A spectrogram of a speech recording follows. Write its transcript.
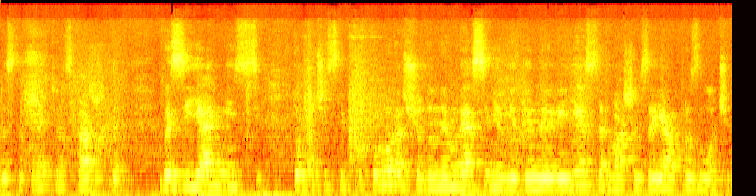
303 оскаржити бездіяльність, в тому числі прокурора, щодо невнесення в єдиний реєстр ваших заяв про злочин.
